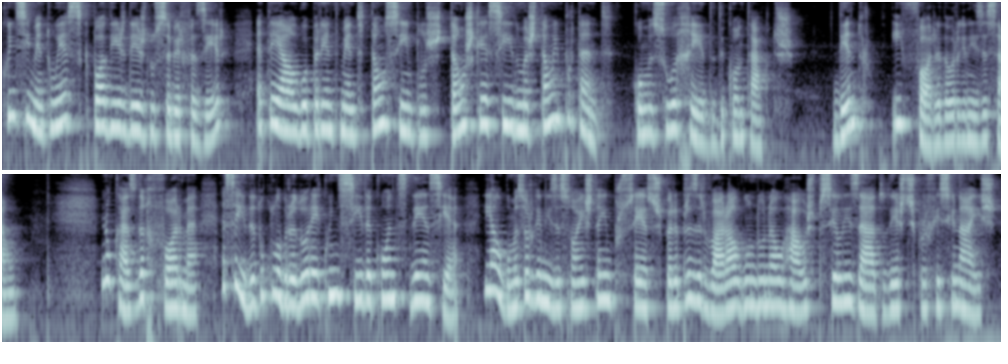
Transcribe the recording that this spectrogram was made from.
conhecimento esse que pode ir desde o saber fazer até algo aparentemente tão simples, tão esquecido, mas tão importante como a sua rede de contactos, dentro e fora da organização. No caso da reforma, a saída do colaborador é conhecida com antecedência e algumas organizações têm processos para preservar algum do know-how especializado destes profissionais.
